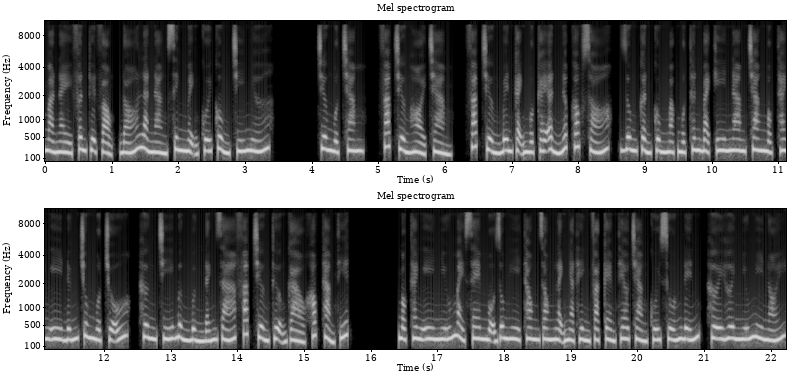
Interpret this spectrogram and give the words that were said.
Mà này phân tuyệt vọng đó là nàng sinh mệnh cuối cùng trí nhớ chương 100, Pháp trường hỏi chảm, Pháp trường bên cạnh một cái ẩn nấp góc xó, Dung Cần cùng mặc một thân bạch y nam trang mộc thanh y đứng chung một chỗ, hưng trí bừng bừng đánh giá Pháp trường thượng gào khóc thảm thiết. Mộc thanh y nhíu mày xem mộ dung hy thong dong lạnh nhạt hình phạt kèm theo chàng cúi xuống đến, hơi hơi nhíu mi nói,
